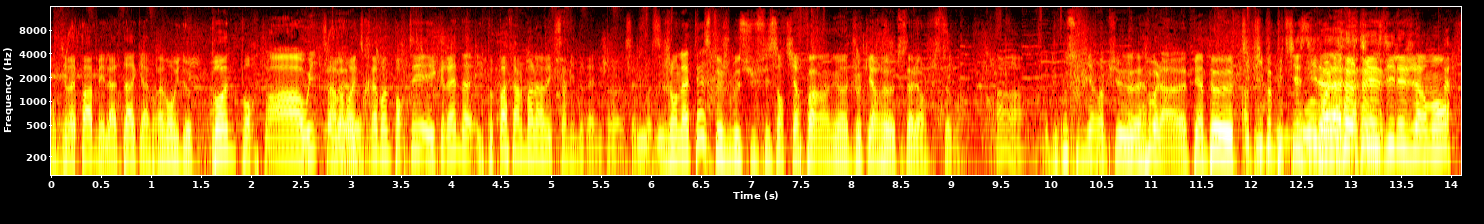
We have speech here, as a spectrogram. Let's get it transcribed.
on dirait pas, mais la dague a vraiment une bonne portée. Ah oui, Ça a vraiment une très bonne portée. Et Gren, il peut pas faire le malin avec sa mid-range euh, cette fois-ci. J'en atteste, je me suis fait sortir par un, un Joker euh, tout à l'heure justement. Ah. Du coup, souvenir un peu, euh, voilà, puis un peu petit, petit peu PTSD, là. voilà, PTSD légèrement.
